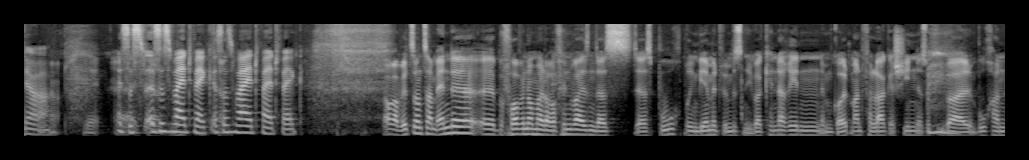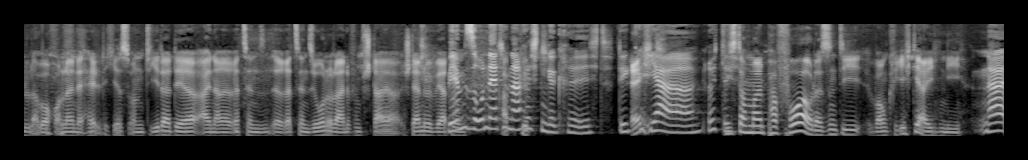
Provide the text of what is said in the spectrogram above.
Ja. Nee. Es Äh, ist, es ist weit weg, es ist weit, weit weg. Laura, willst du uns am Ende, äh, bevor wir nochmal darauf hinweisen, dass das Buch Bring Bier mit, wir müssen über Kinder reden, im Goldmann Verlag erschienen ist und überall im Buchhandel, aber auch online erhältlich ist und jeder, der eine Rezen äh, Rezension oder eine 5-Sterne-Bewertung Wir haben so nette abgibt, Nachrichten gekriegt. Die, Echt? Ja, richtig. Lies doch mal ein paar vor oder sind die, warum kriege ich die eigentlich nie? Na,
